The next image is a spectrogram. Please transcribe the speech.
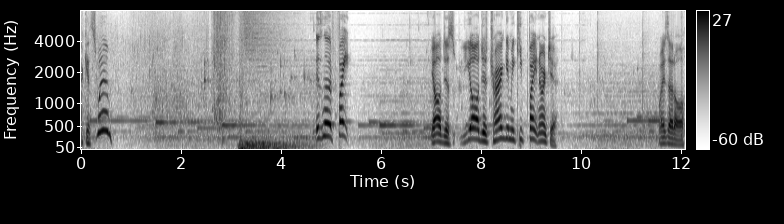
I can swim. It's another fight. Y'all just, y'all just try and get me keep fighting, aren't you? Why is that all?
